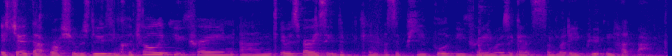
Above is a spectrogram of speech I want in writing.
It showed that Russia was losing control of Ukraine, and it was very significant as the people of Ukraine was against somebody Putin had backed.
